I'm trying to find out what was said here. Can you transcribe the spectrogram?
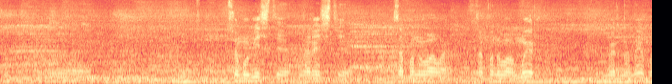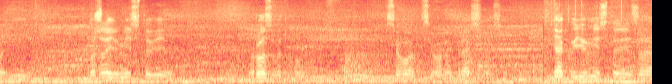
щоб е, в цьому місті нарешті запанувала, запанував мир, мирне небо і бажаю містові розвитку всього, всього найкращого. Дякую містові за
